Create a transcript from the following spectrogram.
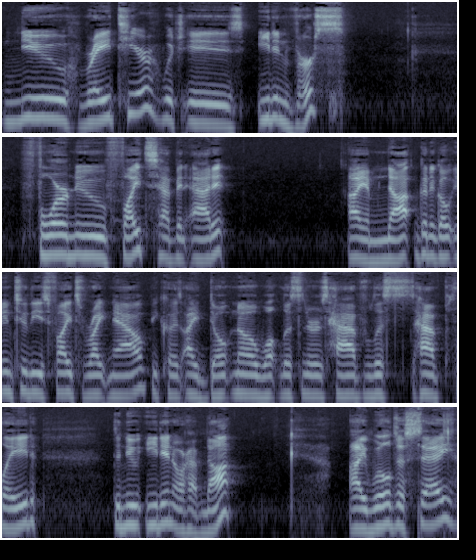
new raid tier, which is Eden Verse. Four new fights have been added. I am not going to go into these fights right now because I don't know what listeners have lists have played the new Eden or have not. I will just say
